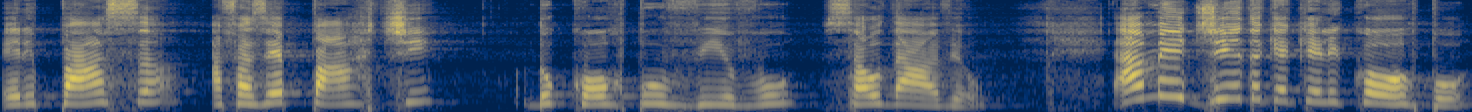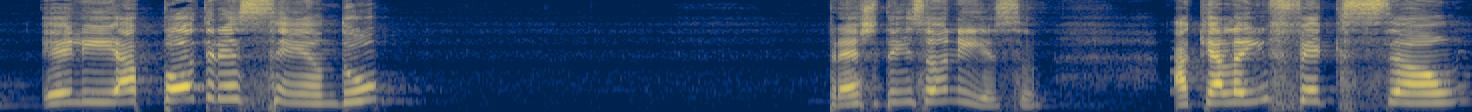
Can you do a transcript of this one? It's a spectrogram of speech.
ele passa a fazer parte do corpo vivo saudável. À medida que aquele corpo ele ia apodrecendo, preste atenção nisso, aquela infecção,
